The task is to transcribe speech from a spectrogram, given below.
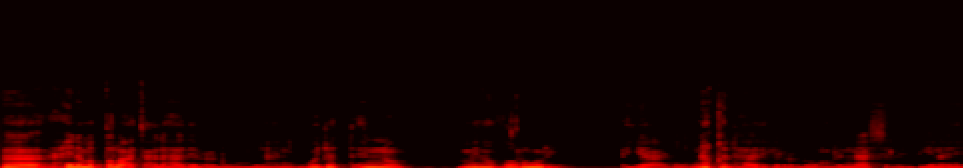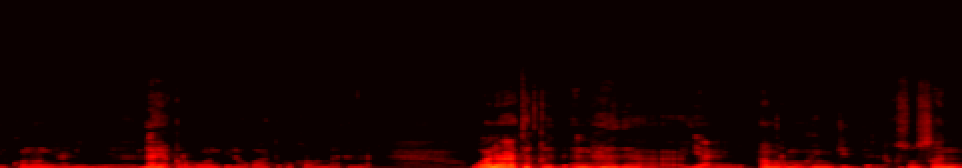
فحينما اطلعت على هذه العلوم يعني وجدت إنه من الضروري يعني نقل هذه العلوم للناس الذين يكونون يعني لا يقرؤون بلغات أخرى مثلا. وأنا أعتقد إن هذا يعني أمر مهم جدا خصوصا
